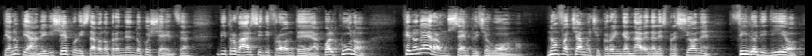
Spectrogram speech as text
Piano piano i discepoli stavano prendendo coscienza di trovarsi di fronte a qualcuno che non era un semplice uomo. Non facciamoci però ingannare dall'espressione figlio di Dio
